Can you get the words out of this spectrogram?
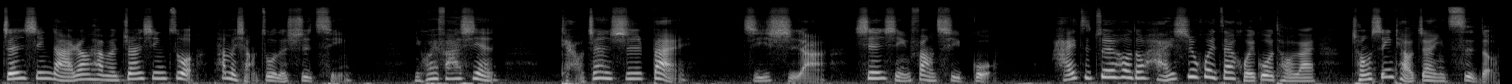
真心的让他们专心做他们想做的事情，你会发现，挑战失败。即使啊，先行放弃过，孩子最后都还是会再回过头来重新挑战一次的。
